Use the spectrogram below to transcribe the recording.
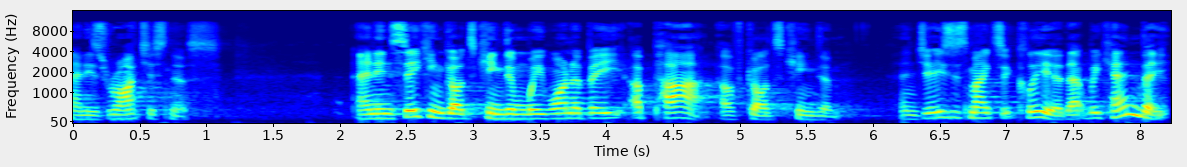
and his righteousness. And in seeking God's kingdom, we want to be a part of God's kingdom. And Jesus makes it clear that we can be.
